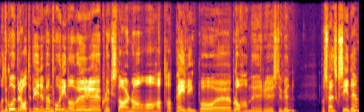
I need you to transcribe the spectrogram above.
Og det går bra til å begynne med, de går innover Kløksdalen Kluksdalen og, og har tatt peiling på eh, på svensk side.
